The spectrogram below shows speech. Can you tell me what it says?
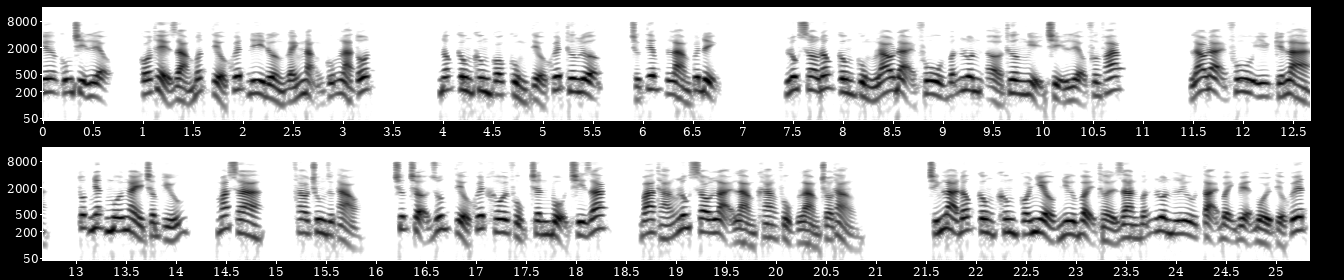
kia cũng trị liệu, có thể giảm bớt tiểu khuyết đi đường gánh nặng cũng là tốt. Đốc công không có cùng tiểu khuyết thương lượng, trực tiếp làm quyết định. Lúc sau đốc công cùng lão đại phu vẫn luôn ở thương nghị trị liệu phương pháp. Lão đại phu ý kiến là, tốt nhất mỗi ngày châm cứu, massage, phao trung dược thảo, trước trợ giúp tiểu khuyết khôi phục chân bộ chi giác, 3 tháng lúc sau lại làm khang phục làm cho thẳng. Chính là đốc công không có nhiều như vậy thời gian vẫn luôn lưu tại bệnh viện bồi tiểu khuyết.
